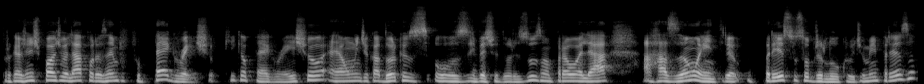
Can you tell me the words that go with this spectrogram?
Porque a gente pode olhar, por exemplo, para o PEG ratio. O que é o PEG ratio? É um indicador que os, os investidores usam para olhar a razão entre o preço sobre o lucro de uma empresa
